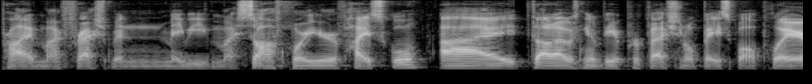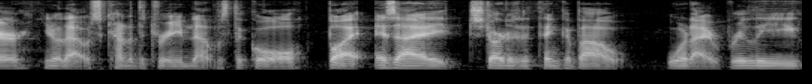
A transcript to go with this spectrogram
probably my freshman, maybe even my sophomore year of high school, I thought I was going to be a professional baseball player. You know, that was kind of the dream. That was the goal. But as I started to think about what I really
